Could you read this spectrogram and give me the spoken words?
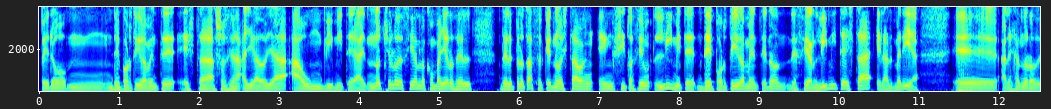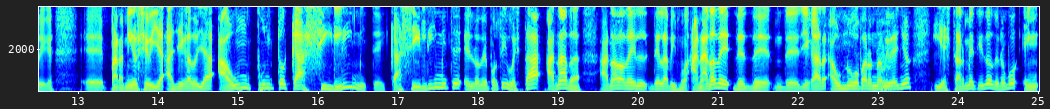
pero mm, deportivamente esta sociedad ha llegado ya a un límite. Anoche lo decían los compañeros del, del pelotazo, que no estaban en situación límite deportivamente, ¿no? Decían, límite está en Almería. Eh, Alejandro Rodríguez. Eh, para mí el Sevilla ha llegado ya a un punto casi límite, casi límite en lo deportivo. Está a nada, a nada del, del abismo, a nada de, de- de- de llegar a un nuevo parón navideño y estar metido de nuevo en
